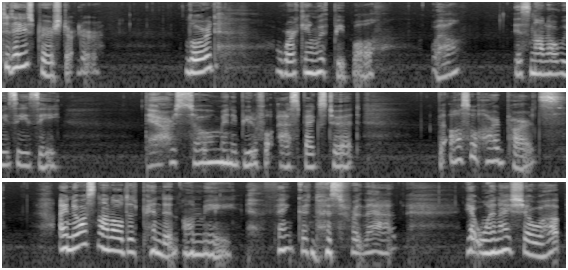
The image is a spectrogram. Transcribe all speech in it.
Today's prayer starter Lord, working with people, well, it's not always easy. There are so many beautiful aspects to it but also hard parts. I know it's not all dependent on me. Thank goodness for that. Yet when I show up,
